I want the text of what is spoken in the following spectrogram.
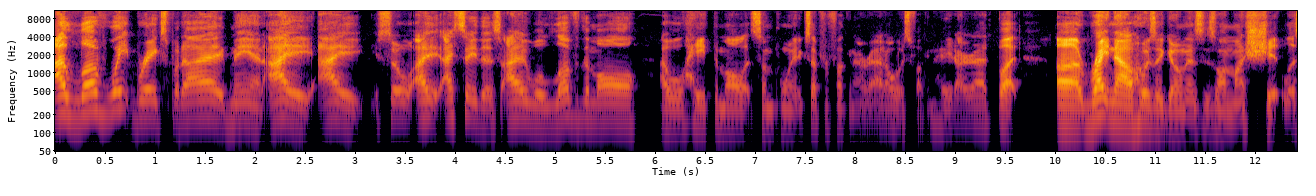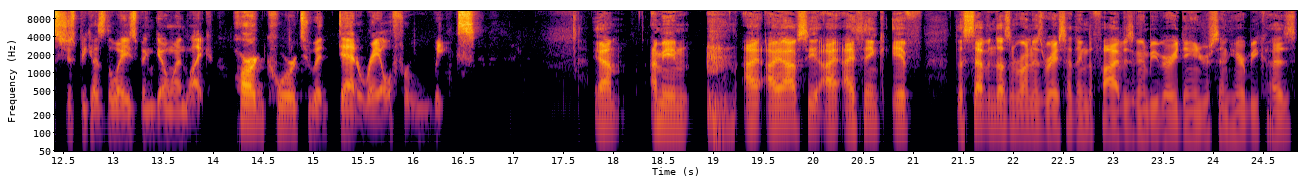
I love weight breaks, but I man, I I so I I say this, I will love them all. I will hate them all at some point, except for fucking Irad. I always fucking hate Irad. But uh right now, Jose Gomez is on my shit list just because the way he's been going like hardcore to a dead rail for weeks. Yeah, I mean, I, I obviously I, I think if the seven doesn't run his race, I think the five is going to be very dangerous in here because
